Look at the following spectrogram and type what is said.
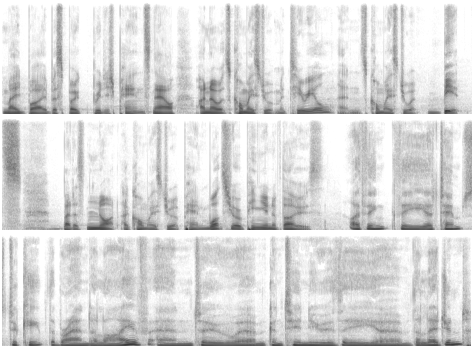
made by Bespoke British Pens. Now, I know it's Conway Stewart material and it's Conway Stewart bits, but it's not a Conway Stewart pen. What's your opinion of those? I think the attempts to keep the brand alive and to um, continue the uh, the legend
